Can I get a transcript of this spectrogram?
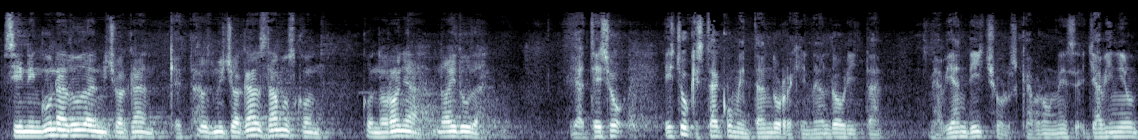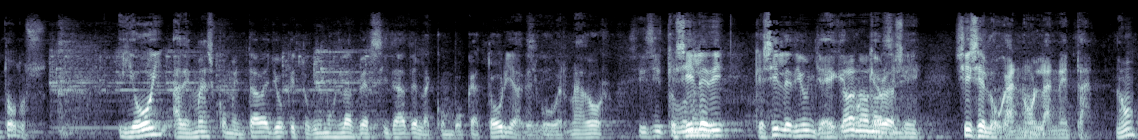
sin ninguna duda en Michoacán. Los michoacanos estamos con, con Noroña, no hay duda. Fíjate, eso, esto que está comentando Reginaldo ahorita, me habían dicho los cabrones, ya vinieron todos. Y hoy, además, comentaba yo que tuvimos la adversidad de la convocatoria del gobernador. Sí, sí, que sí una- le di, que sí le di un llegue, No, no, porque no, ahora sí, sí se lo ganó, la neta, ¿no?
